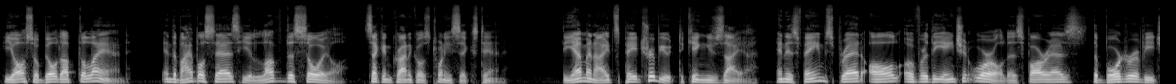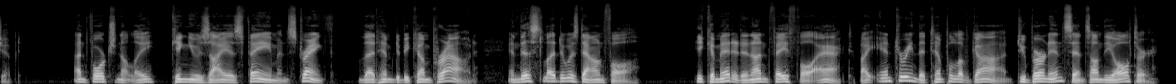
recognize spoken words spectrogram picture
He also built up the land, and the Bible says he loved the soil. 2 Chronicles 26:10. The Ammonites paid tribute to King Uzziah, and his fame spread all over the ancient world as far as the border of Egypt. Unfortunately, King Uzziah's fame and strength led him to become proud, and this led to his downfall. He committed an unfaithful act by entering the temple of God to burn incense on the altar.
